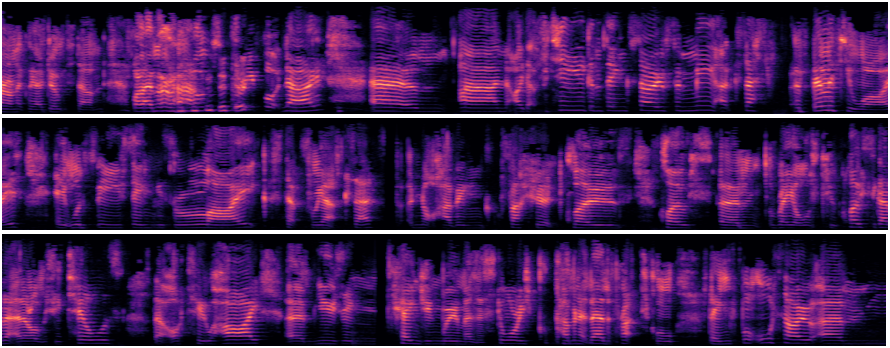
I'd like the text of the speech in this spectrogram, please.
ironically, I don't stand, but I'm around three foot nine, um, and I get fatigue and things. So for me, accessibility wise, it would be things like step free access not having fashion clothes close um, rails too close together, and then obviously tills that are too high. Um, using changing room as a storage cabinet, they're the practical things, but also. Um,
